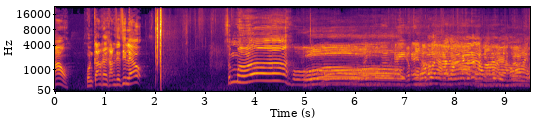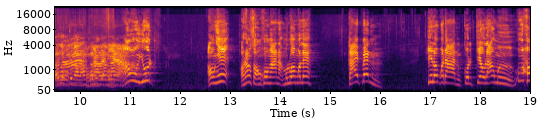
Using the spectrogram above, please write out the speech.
้าวผลการแข่งขันเสร็จสิ้นแล้ว เสมอแล้วสรุปคือเราทำโครงงานอะไรเนี่ยเอาหยุด เอางี้ เอาทั้งสองโครงงานอะมารวมกันเลย กลายเป็น ที่ลบกระดานกดเจลล้างมือโอ้โหเร็วๆอย่ามือจะมือ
